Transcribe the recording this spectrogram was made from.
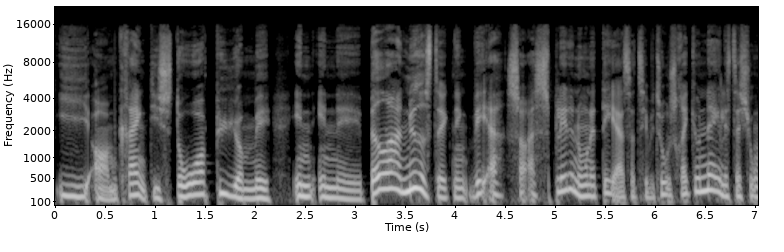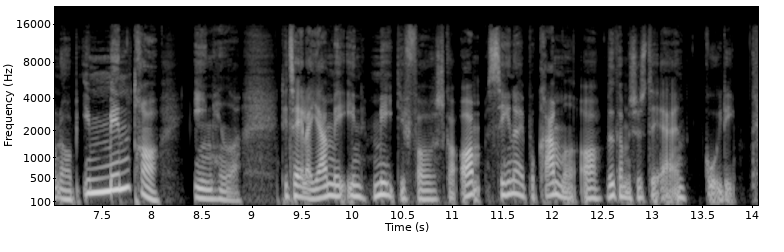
i og omkring de store byer med en, en øh, bedre nyhedsdækning ved at så at splitte nogle af DR's og TV2's regionale stationer op i mindre enheder. Det taler jeg med en medieforsker om senere i programmet, og vedkommende synes, det er en god idé.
